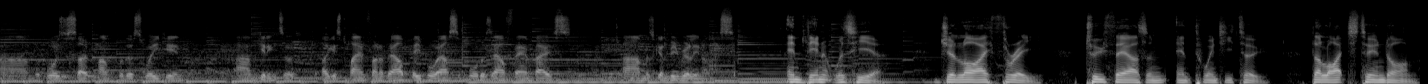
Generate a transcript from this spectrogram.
Um, the boys are so pumped for this weekend. um, getting to, I guess, play in front of our people, our supporters, our fan base um, is going to be really nice. And then it was here, July 3, 2022. The lights turned on,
